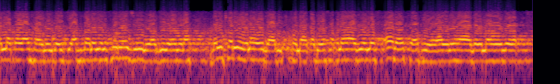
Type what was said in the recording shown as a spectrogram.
أن طوافه بالبيت أفضل من خروجه لأجل العمرة بل كرهوا له ذلك كما قد وصفنا هذه المسألة في غير هذا الموضوع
